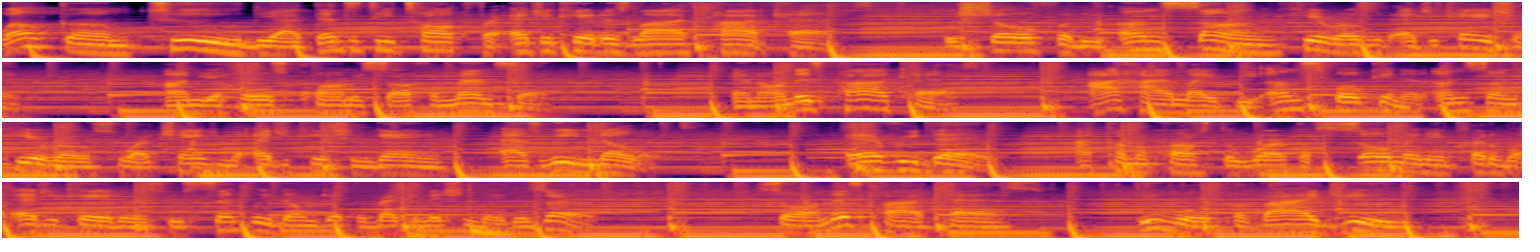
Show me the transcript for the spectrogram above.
Welcome to the Identity Talk for Educators Live podcast, the show for the unsung heroes of education. I'm your host, Kwame Sarfo And on this podcast, I highlight the unspoken and unsung heroes who are changing the education game as we know it. Every day, I come across the work of so many incredible educators who simply don't get the recognition they deserve. So on this podcast, we will provide you,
